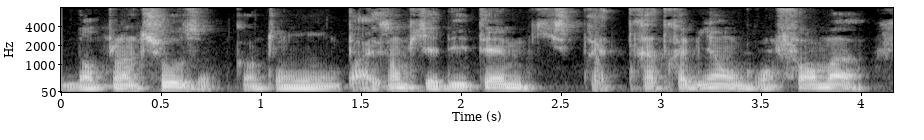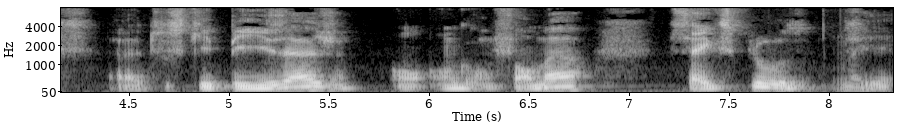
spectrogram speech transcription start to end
dans plein de choses. Quand on, par exemple, il y a des thèmes qui se prêtent très très bien en grand format. Euh, tout ce qui est paysage en, en grand format, ça explose. Ouais.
